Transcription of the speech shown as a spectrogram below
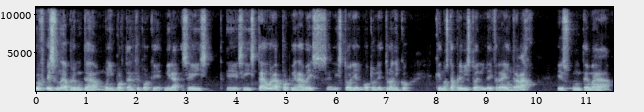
Es una pregunta muy importante porque, mira, se, eh, se, instaura por primera vez en la historia el voto electrónico, que no está previsto en la Ley Federal del Trabajo. Es un tema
